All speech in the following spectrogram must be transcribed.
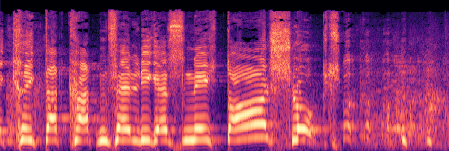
ich krieg dat Kattenfell, liegers nicht da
